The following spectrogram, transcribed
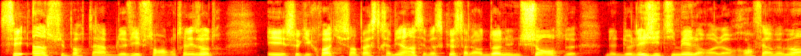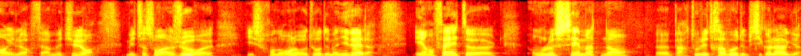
C'est insupportable de vivre sans rencontrer les autres. Et ceux qui croient qu'ils s'en passent très bien, c'est parce que ça leur donne une chance de, légitimer leur, renfermement et leur fermeture. Mais de toute façon, un jour, euh, ils se prendront le retour de manivelle. Et en fait, euh, on le sait maintenant euh, par tous les travaux de psychologues,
